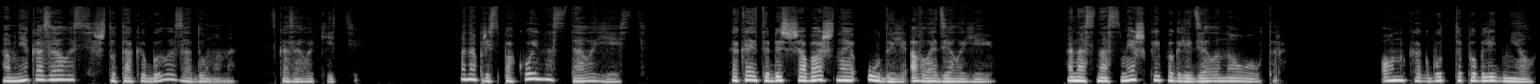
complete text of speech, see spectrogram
«А мне казалось, что так и было задумано», — сказала Китти. Она преспокойно стала есть. Какая-то бесшабашная удаль овладела ею. Она с насмешкой поглядела на Уолтера. Он как будто побледнел,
